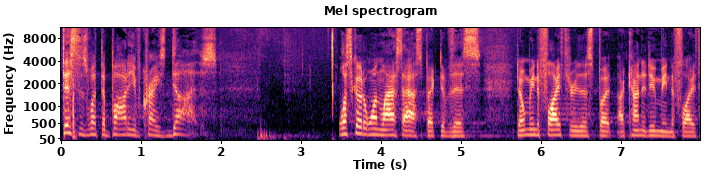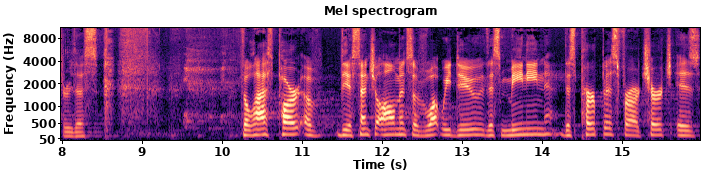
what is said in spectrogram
This is what the body of Christ does. Let's go to one last aspect of this. Don't mean to fly through this, but I kind of do mean to fly through this. the last part of the essential elements of what we do, this meaning, this purpose for our church, is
